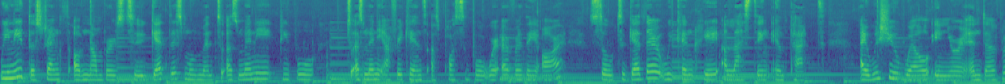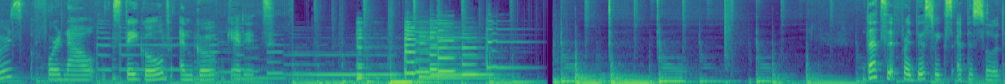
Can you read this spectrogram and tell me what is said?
We need the strength of numbers to get this movement to as many people, to as many Africans as possible wherever they are. So, together we can create a lasting impact. I wish you well in your endeavors. For now, stay gold and go get it. That's it for this week's episode.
